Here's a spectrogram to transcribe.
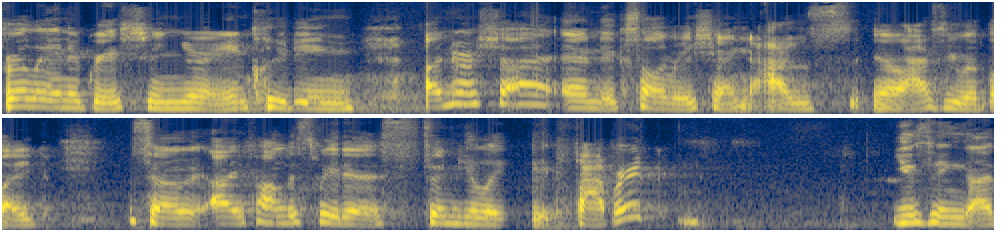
Bernoulli integration, you're including inertia and acceleration as you know as you would like. So I found this way to simulate fabric using uh,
